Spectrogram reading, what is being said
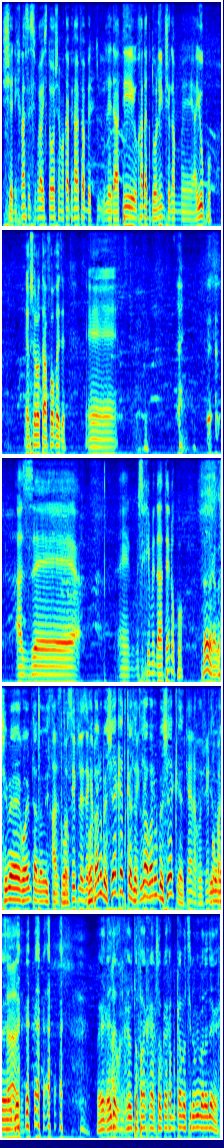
שנכנס לספרי ההיסטוריה של מכבי חיפה, בת- לדעתי הוא אחד הגדולים שגם אה, היו פה. איך שלא תהפוך את זה. אה, אז אה, מסיחים את דעתנו פה. בסדר, אנשים אה, רואים את האנליסטים אז פה. תוסיף לזה עוד גם... באנו בשקט כזה, כן, אתה יודע, כן, באנו בשקט. כן, אנחנו יושבים כאילו, פה בצד. זה- ראית, לתפק לך עכשיו ככה כמה צילומים על הדרך.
